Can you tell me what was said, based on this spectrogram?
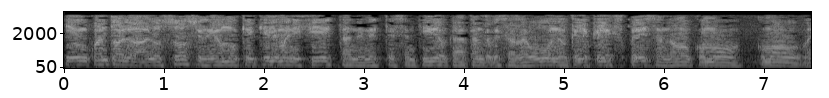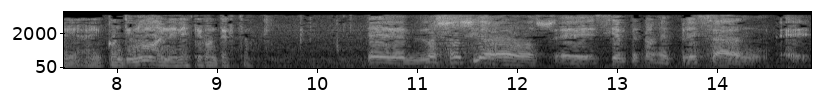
Y en cuanto a, los socios, digamos, ¿qué, ¿qué, le manifiestan en este sentido cada tanto que se reúnen? ¿Qué le, qué le expresan? ¿no? ¿Cómo, cómo eh, continúan en este contexto? Eh, los socios eh, siempre nos expresan, eh,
